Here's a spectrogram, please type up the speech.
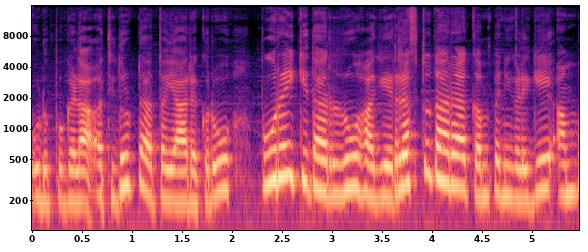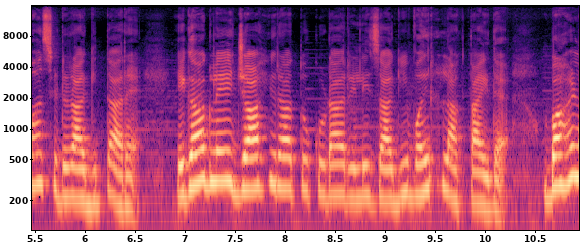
ಉಡುಪುಗಳ ಅತಿದೊಡ್ಡ ತಯಾರಕರು, ಪೂರೈಕೆದಾರರು ಹಾಗೆ ರಫ್ತುದಾರ ಕಂಪನಿಗಳಿಗೆ ಅಂಬಾಸಿಡರ್ ಆಗಿದ್ದಾರೆ. ಈಗಾಗಲೇ ಜಾಹೀರಾತು ಕೂಡ ರಿಲೀಸ್ ಆಗಿ ವೈರಲ್ ಆಗ್ತಾ ಇದೆ. ಬಹಳ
